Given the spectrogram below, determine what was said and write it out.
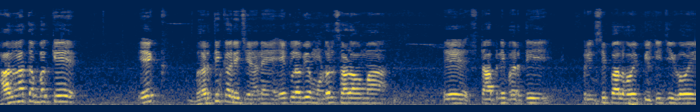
હાલના તબક્કે એક ભરતી કરી છે અને એકલવ્ય મોડલ શાળાઓમાં એ સ્ટાફની ભરતી પ્રિન્સિપાલ હોય, પીટીજી હોય,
